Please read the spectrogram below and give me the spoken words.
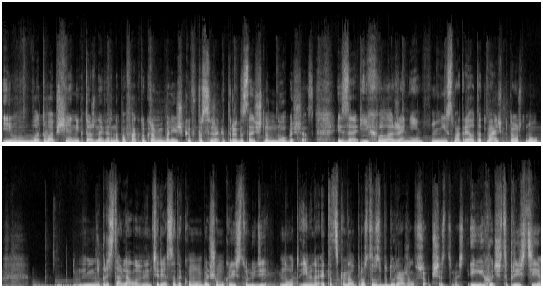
И вот вообще никто же, наверное, по факту, кроме болельщиков ПСЖ, которых достаточно много сейчас, из-за их вложений, не смотрел этот матч, потому что, ну, не представлял он интереса такому большому количеству людей. Но вот именно этот скандал просто взбудуражил всю общественность. И хочется привести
